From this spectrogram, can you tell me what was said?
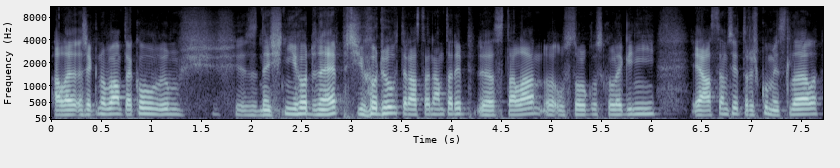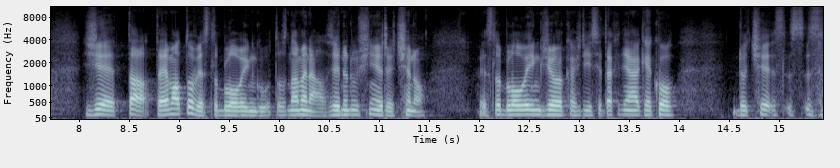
ale řeknu vám takovou už z dnešního dne příhodu, která se nám tady eh, stala eh, u stolku s kolegyní. Já jsem si trošku myslel, že ta témato whistleblowingu, to znamená zjednodušeně řečeno, whistleblowing, že jo, každý si tak nějak jako do če- z, z,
